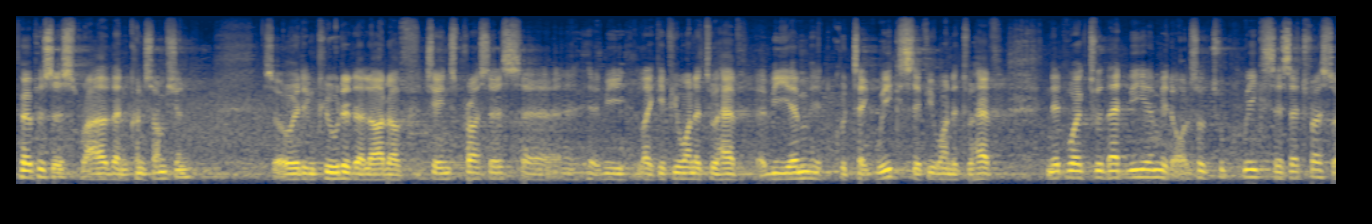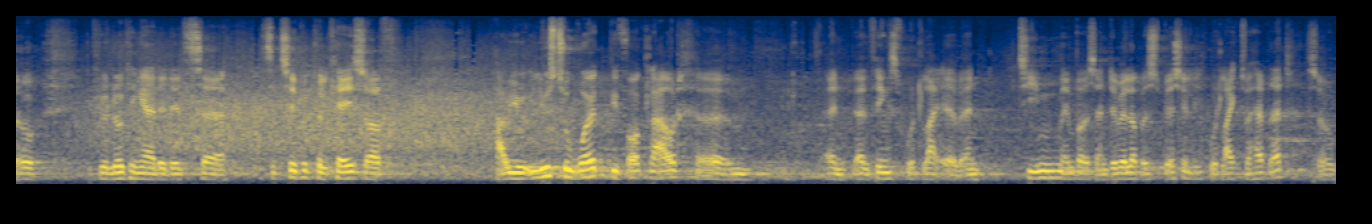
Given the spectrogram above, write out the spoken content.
purposes rather than consumption. So it included a lot of change process. Uh, like if you wanted to have a VM, it could take weeks. If you wanted to have network to that VM, it also took weeks, etc. So if you're looking at it, it's, uh, it's a typical case of how you used to work before cloud, um, and, and, things would like, uh, and team members and developers especially would like to have that. So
